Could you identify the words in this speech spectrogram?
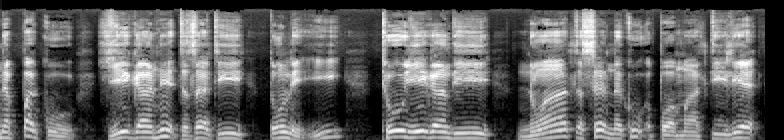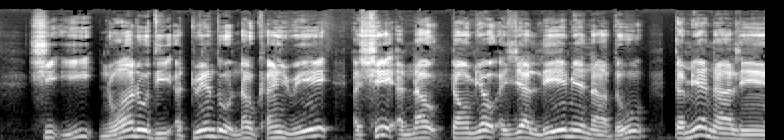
နှစ်ပတ်ကိုရေကန်နှင့်တစက်တီတွန်းလေ၏ထိုရေကန်သည်နွားတစ်ဆက်နှစ်ခုအပေါ်မှာတည်လျက်ရှိ၏နွားတို့သည်အတွင်းသို့နောက်ခမ်း၍အရှိအနောက်တောင်မြောက်အရက်လေးမျက်နာသို့တမျက်နာလျင်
